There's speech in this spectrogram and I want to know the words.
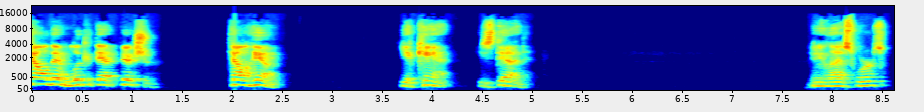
Tell them, look at that picture. Tell him, you can't. He's dead. Any last words?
